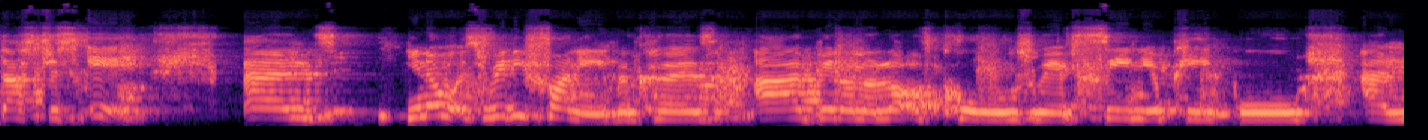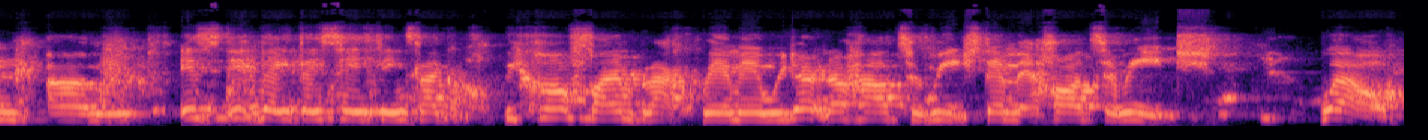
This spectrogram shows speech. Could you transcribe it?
That's just it. And you know what's really funny because I've been on a lot of calls with senior people, and um, it, they they say things like, "We can't find black women. We don't know how to reach them. They're hard to reach." Well,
